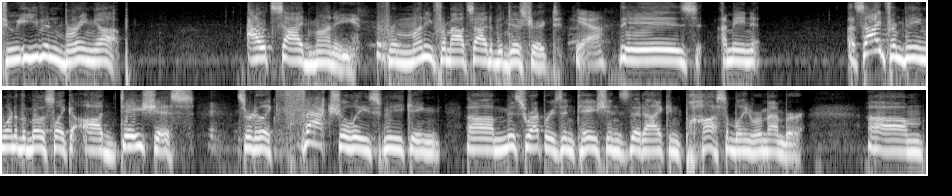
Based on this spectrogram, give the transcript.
to even bring up outside money from money from outside of the district Yeah. is, I mean, aside from being one of the most like audacious, sort of like factually speaking, uh, misrepresentations that I can possibly remember. Um,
